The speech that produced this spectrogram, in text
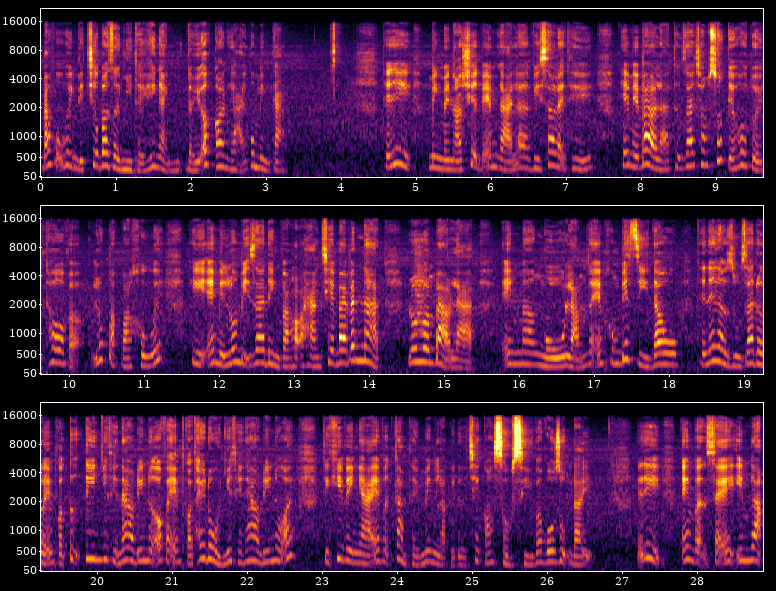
bác phụ huynh đấy chưa bao giờ nhìn thấy hình ảnh đấy ở con gái của mình cả thế thì mình mới nói chuyện với em gái là vì sao lại thế? Thế mới bảo là thực ra trong suốt cái hồi tuổi thơ và lúc mà quá khứ ấy thì em ấy luôn bị gia đình và họ hàng chê bai bắt nạt. Luôn luôn bảo là em ờ, ngố lắm rồi em không biết gì đâu. Thế nên là dù ra đời em có tự tin như thế nào đi nữa và em có thay đổi như thế nào đi nữa ấy, thì khi về nhà em vẫn cảm thấy mình là cái đứa trẻ con xấu xí và vô dụng đấy. Thế thì em vẫn sẽ im lặng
